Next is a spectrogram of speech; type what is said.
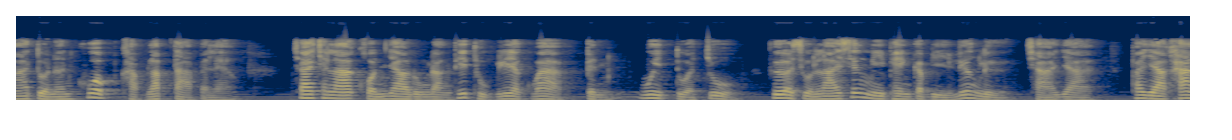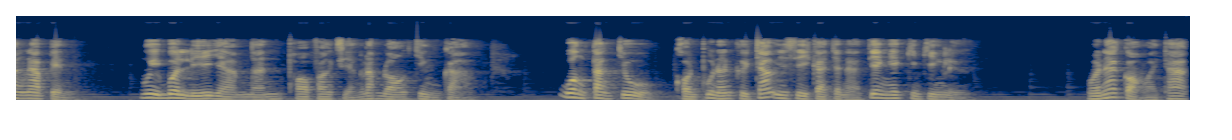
มาตัวนั้นควบขับรับตาไปแล้ว ชายชราขนยาวรุงรังที่ถูกเรียกว่าเป็นงุ้ยตัวจู้คืออสูรร้ายซึ่งมีเพลงกระบี่เรื่องลือฉายาพญาข้างหน้าเป็นงุ้ยบ้วนลี้ยามนั้นพอฟังเสียงรับร้องจึงกล่าว อ้วงตั้งจู้คนผู้นั้นคือเจ้าอินทรีกาญจนาเตี้ยงเง็กจริงๆหรือ หัวหน้าเกาะหอยทาก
